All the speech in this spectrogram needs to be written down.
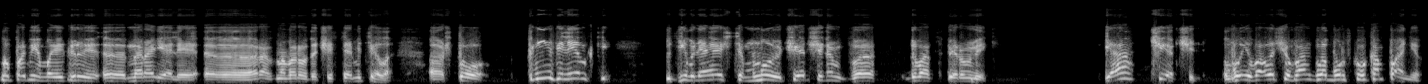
ну, помимо игры э, на рояле э, разного рода частями тела, э, что ты, Зеленский, являешься мною Черчиллем в 21 веке. Я, Черчилль, воевал еще в англобурскую кампанию.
